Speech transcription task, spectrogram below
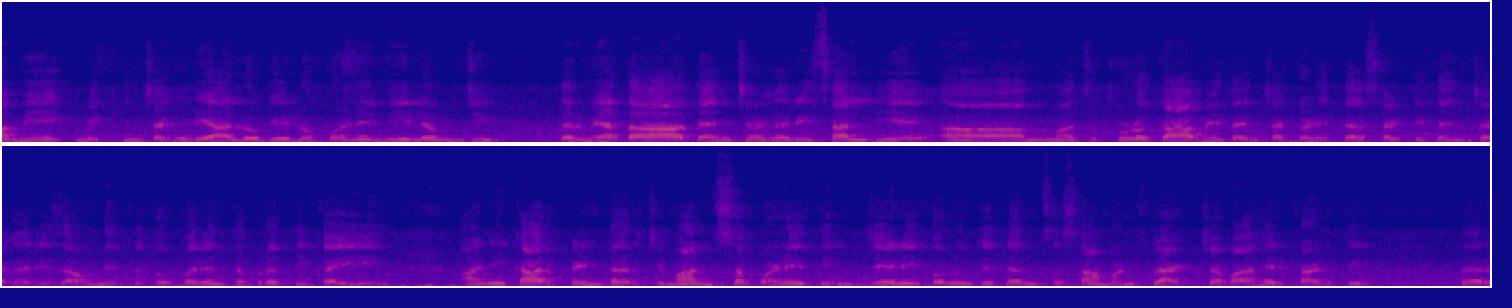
आम्ही एकमेकींच्या घरी आलो गेलो पण आहे नीलमजी. तर मी आता त्यांच्या घरी चालली आहे. माझं थोडं काम आहे त्यांच्याकडे. त्यासाठी त्यांच्या घरी जाऊन येते. तोपर्यंत प्रतिकाही आणि कार्पेंटरची माणसं पण येतील जेणेकरून ते त्यांचं सामान फ्लॅटच्या बाहेर काढतील. तर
